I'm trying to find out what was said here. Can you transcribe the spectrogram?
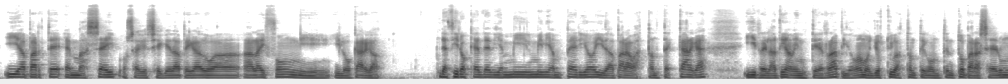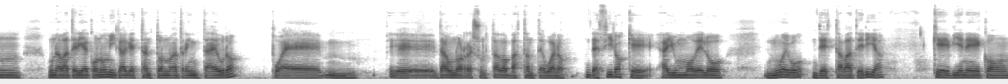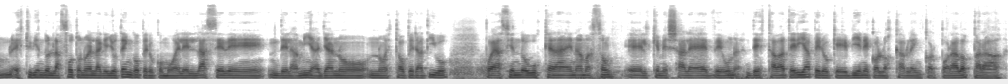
Y aparte es más safe o sea que se queda pegado al iPhone y lo carga. Deciros que es de 10.000 miliamperios y da para bastantes cargas y relativamente rápido. Vamos, yo estoy bastante contento para ser una batería económica que está en torno a 30 euros, pues mm, eh, da unos resultados bastante buenos. Deciros que hay un modelo nuevo de esta batería que viene con, estoy viendo en la foto, no es la que yo tengo, pero como el enlace de, la mía ya no, no, está operativo, pues haciendo búsqueda en Amazon, el que me sale es de, una, de esta batería, pero que viene con los cables incorporados para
